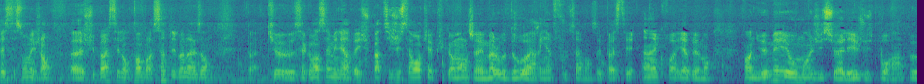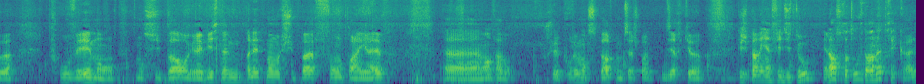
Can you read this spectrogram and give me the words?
Aimé la manifestation, les gens. Euh, je suis pas resté longtemps pour la simple et bonne raison que ça commence à m'énerver. Je suis parti juste avant que la pluie commence. J'avais mal au dos, à rien foutre, ça avançait pas. C'était incroyablement ennuyeux, mais au moins j'y suis allé juste pour un peu euh, prouver mon, support aux grévistes. Même honnêtement, moi je suis pas fond pour la grève. Euh, enfin bon, je vais prouver mon support, comme ça je pourrais dire que, que j'ai pas rien fait du tout. Et là on se retrouve dans notre école.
